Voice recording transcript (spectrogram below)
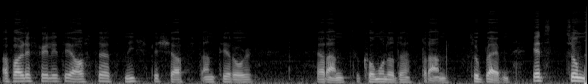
auf alle Fälle, die Austria hat es nicht geschafft, an Tirol heranzukommen oder dran zu bleiben. Jetzt zum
